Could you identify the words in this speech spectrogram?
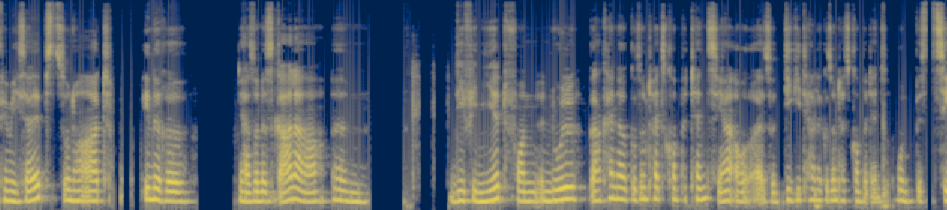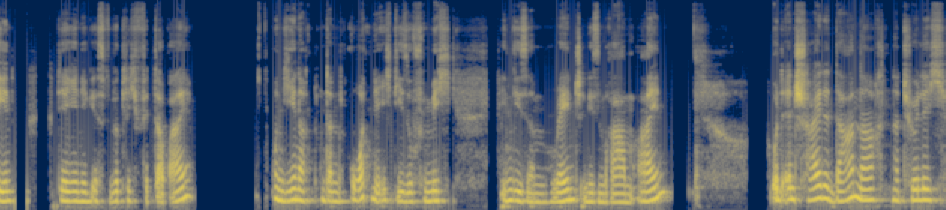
für mich selbst so eine Art innere, ja, so eine Skala ähm, definiert von null, gar keiner Gesundheitskompetenz, ja, also digitale Gesundheitskompetenz und bis zehn derjenige ist wirklich fit dabei. Und je nach, und dann ordne ich die so für mich in diesem Range, in diesem Rahmen ein und entscheide danach natürlich,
